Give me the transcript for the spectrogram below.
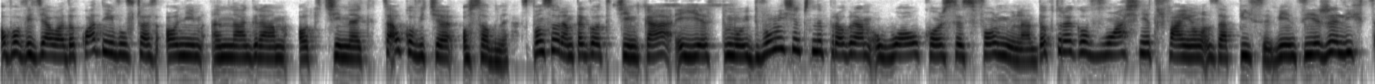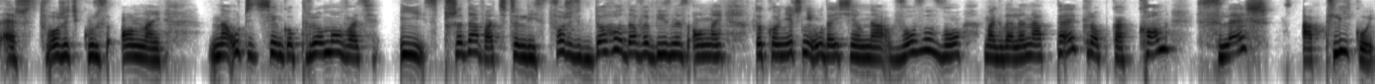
opowiedziała dokładniej, wówczas o nim nagram odcinek całkowicie osobny. Sponsorem tego odcinka jest mój dwumiesięczny program Wow Courses Formula, do którego właśnie trwają zapisy, więc jeżeli chcesz stworzyć kurs online, nauczyć się go promować i sprzedawać, czyli stworzyć dochodowy biznes online, to koniecznie udaj się na www.magdalenap.com slash aplikuj.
